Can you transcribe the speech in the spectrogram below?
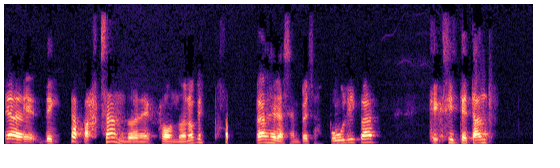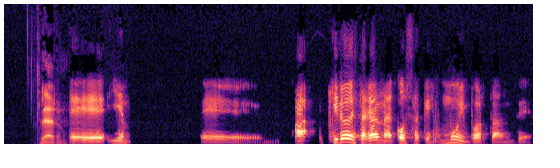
de, de qué está pasando en el fondo, ¿no? ¿Qué está detrás de las empresas públicas que existe tanto? Claro. Eh, y en eh, ah, quiero destacar una cosa que es muy importante.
